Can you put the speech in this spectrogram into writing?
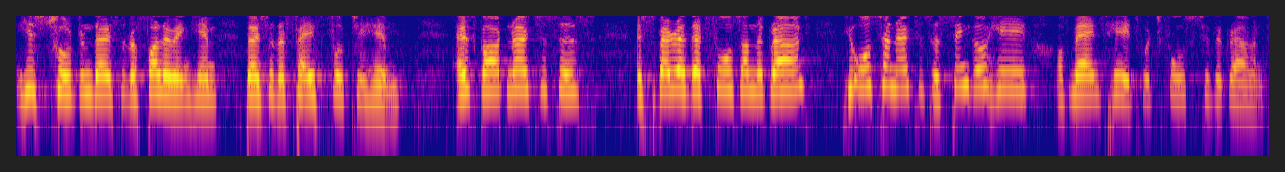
his children, those that are following him, those that are faithful to him. As God notices a sparrow that falls on the ground, he also noticed a single hair of man's head which falls to the ground.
